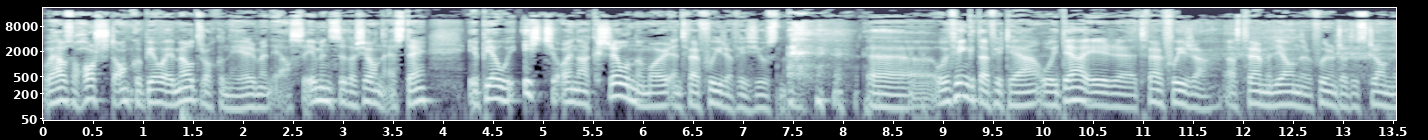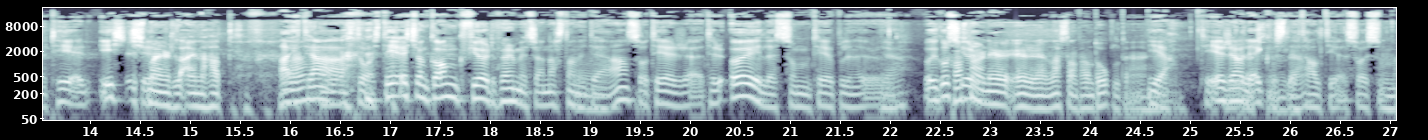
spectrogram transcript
og jeg har så hårst anker bjør i møtrokken her, men jeg, altså, jeg minns situasjonen, Ester, jeg bjør ikke øyne kroner mer enn tver fyra for jusene. uh, og vi fikk det for det, og i det er uh, tver fyra, altså tver millioner og 400 000 kroner, det er ikke... Ikke mer til en hatt. Nei, det er, det er ikke en gang fjør til fermetra nesten i det, så det er, det er øylet som det er, yeah. Og i går ser er, er nesten på dobbelt. Ja, det er är jävligt ekvislett alltid så som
